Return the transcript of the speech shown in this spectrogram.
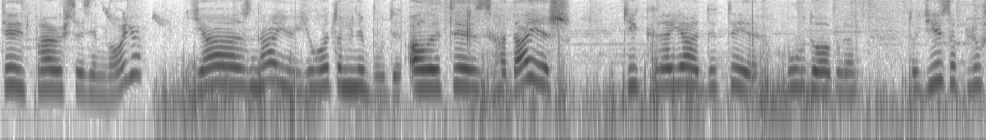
Ти відправишся зі мною? Я знаю, його там не буде. Але ти згадаєш ті края, де ти був добрим. Тоді заплюш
